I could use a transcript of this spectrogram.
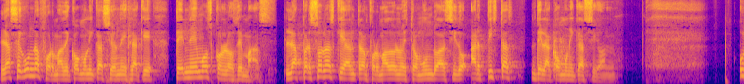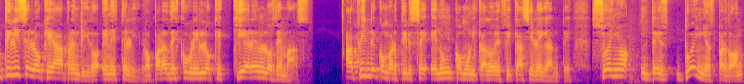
La segunda forma de comunicación es la que tenemos con los demás. Las personas que han transformado nuestro mundo han sido artistas de la comunicación. Utilice lo que ha aprendido en este libro para descubrir lo que quieren los demás a fin de convertirse en un comunicador eficaz y elegante, sueño de dueños, perdón,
